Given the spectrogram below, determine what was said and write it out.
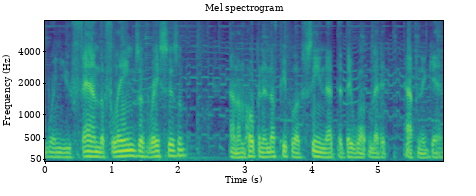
when you fan the flames of racism, and I'm hoping enough people have seen that that they won't let it happen again.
